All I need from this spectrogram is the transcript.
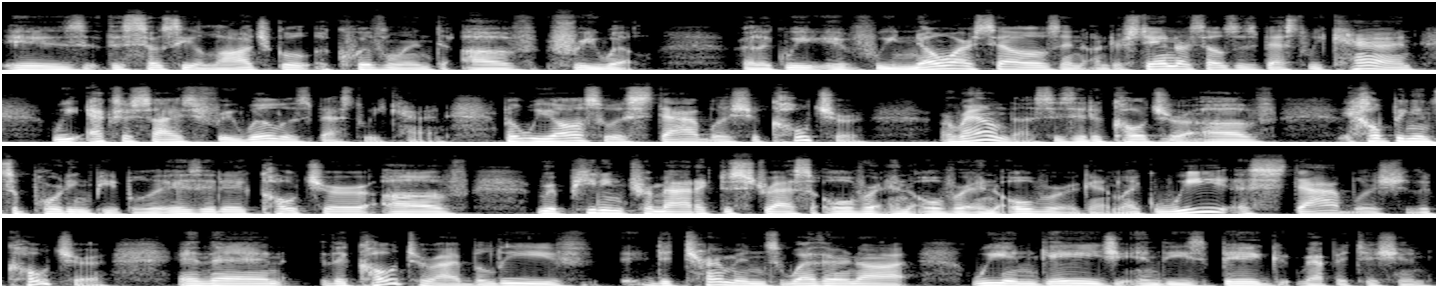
is the sociological equivalent of free will. Like we, if we know ourselves and understand ourselves as best we can, we exercise free will as best we can. But we also establish a culture around us. Is it a culture mm-hmm. of helping and supporting people? Is it a culture of repeating traumatic distress over and over and over again? Like we establish the culture, and then the culture, I believe, determines whether or not we engage in these big repetition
